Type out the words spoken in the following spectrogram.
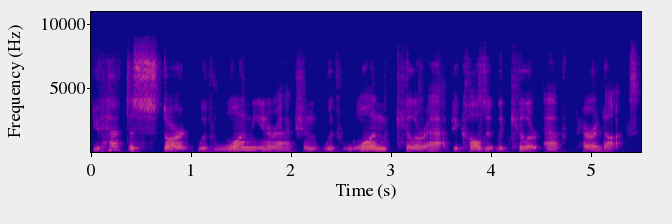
You have to start with one interaction with one killer app. He calls it the killer app paradox.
